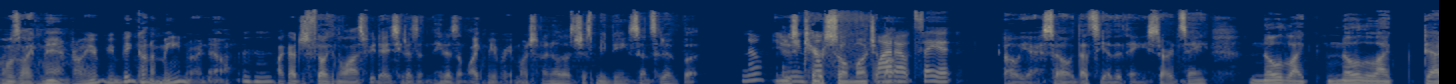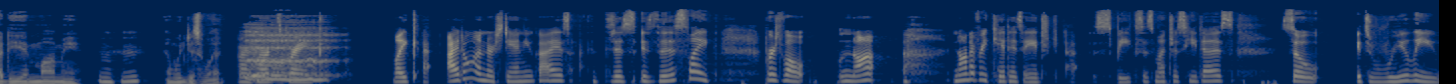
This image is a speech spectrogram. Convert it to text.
I was like, "Man, bro, you're, you're being kind of mean right now." Mm-hmm. Like I just feel like in the last few days he doesn't he doesn't like me very much. I know that's just me being sensitive, but No, you I just mean, care so much Flat about. out say it. Oh yeah, so that's the other thing. He started saying, "No, like no, like daddy and mommy," Mm-hmm. and we just went. Our hearts break. Like I- I don't understand you guys. Does is this like? First of all, not not every kid his age speaks as much as he does, so it's really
